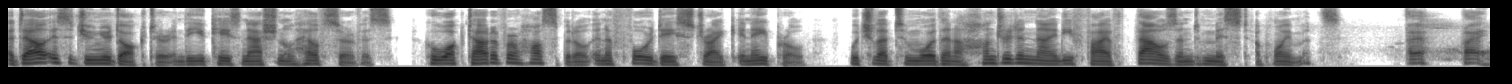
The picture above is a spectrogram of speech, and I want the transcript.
Adele is a junior doctor in the UK's National Health Service who walked out of her hospital in a four day strike in April, which led to more than 195,000 missed appointments. Uh, I,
